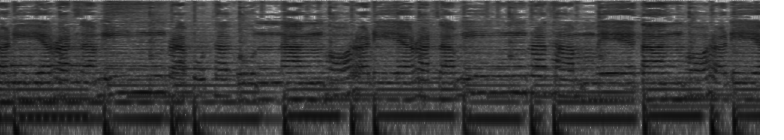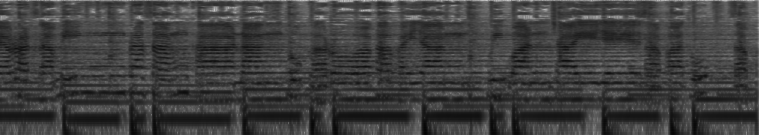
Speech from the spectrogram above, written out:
ระเดียรัศมิงพระพุทธคุณนางหอระเดียรัศมิงพระธรรมเมตังหอระเดียรัศมิง ระสังฆานังทุกขโรคพยัง วิวันชัยเยสัพทุกสัพ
